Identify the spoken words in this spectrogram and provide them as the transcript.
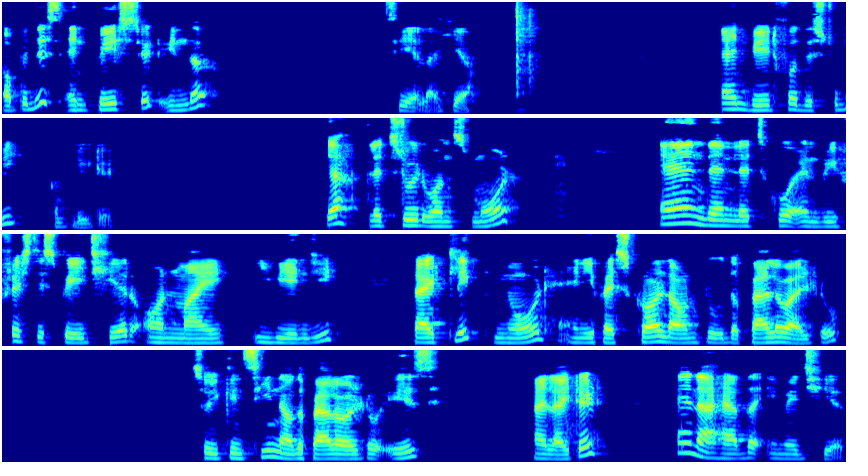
Copy this and paste it in the CLI here. And wait for this to be completed yeah let's do it once more. And then let's go and refresh this page here on my EVE-NG right click node and if I scroll down to the Palo Alto so you can see now the Palo Alto is highlighted and I have the image here.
